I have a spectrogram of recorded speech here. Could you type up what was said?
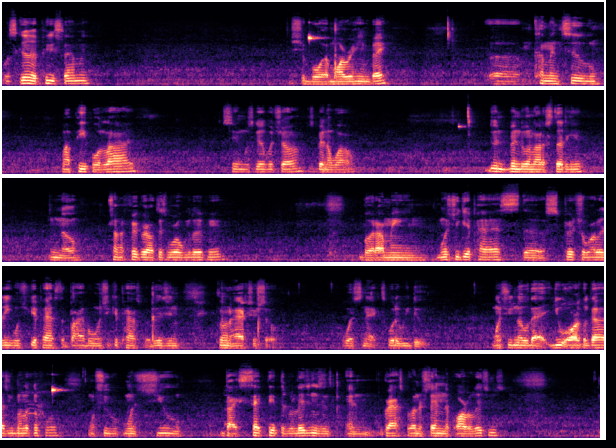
What's good, peace family? It's your boy Maureen Bey. Uh, coming to my people live. Seeing what's good with y'all. It's been a while. Been been doing a lot of studying. You know, trying to figure out this world we live in. But I mean, once you get past the spirituality, once you get past the Bible, once you get past religion, you're gonna ask yourself, what's next? What do we do? Once you know that you are the guys you've been looking for, once you once you dissected the religions and, and grasp the understanding of all religions,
